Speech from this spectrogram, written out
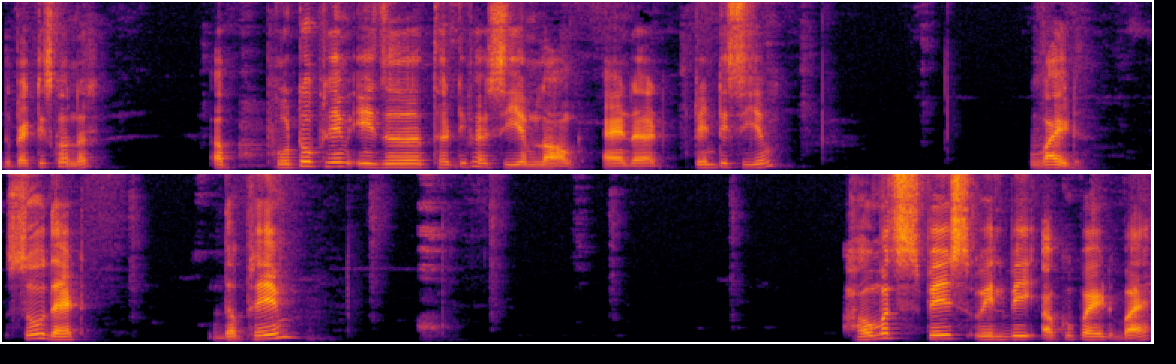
the practice corner. A photo frame is uh, 35 cm long and uh, 20 cm wide so that the frame how much space will be occupied by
